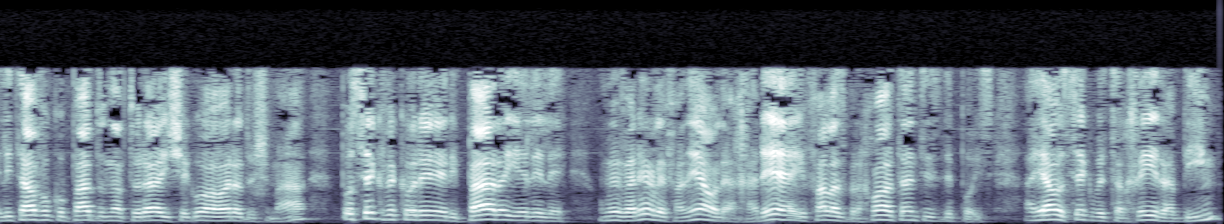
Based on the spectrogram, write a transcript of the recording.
ele estava ocupado na Torá e chegou a hora do Shema, Posek Vekore, ele para e ele lê. O mevarer lefanea ou leacharea e fala as brachot antes e depois. Aí o sek betzarchei rabim,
